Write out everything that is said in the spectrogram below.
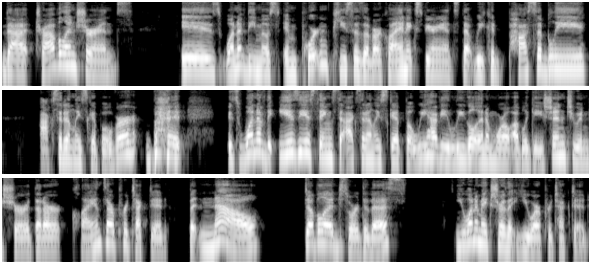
that travel insurance is one of the most important pieces of our client experience that we could possibly accidentally skip over, but it's one of the easiest things to accidentally skip, but we have a legal and a moral obligation to ensure that our clients are protected. But now, double edged sword to this, you want to make sure that you are protected.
